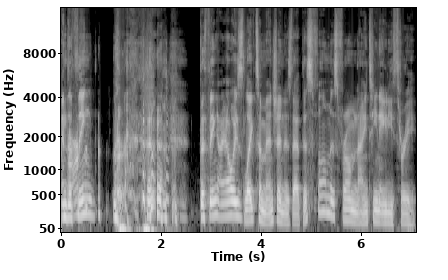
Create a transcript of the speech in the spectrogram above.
and the thing the thing I always like to mention is that this film is from 1983.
